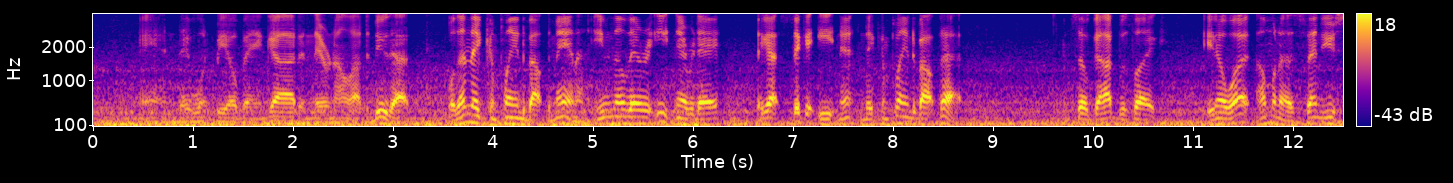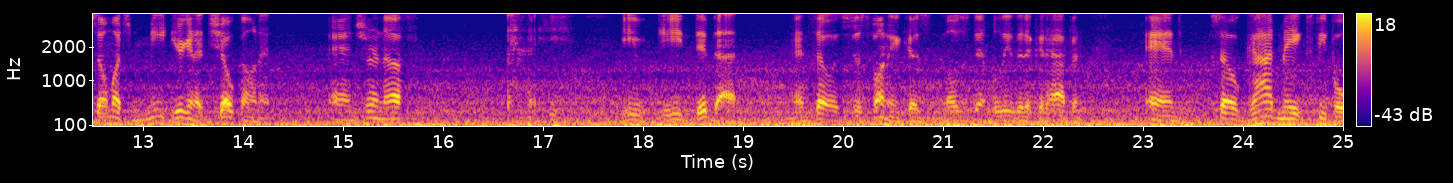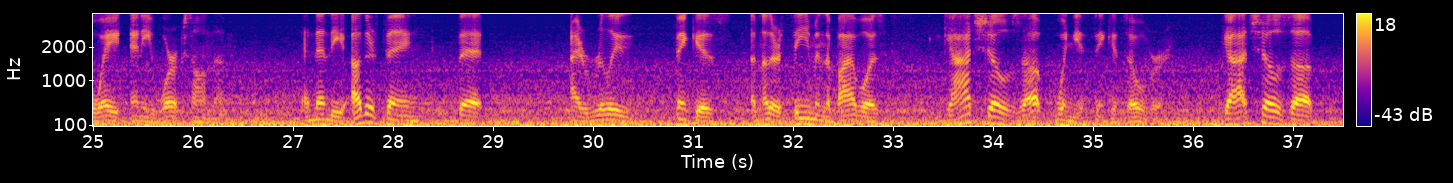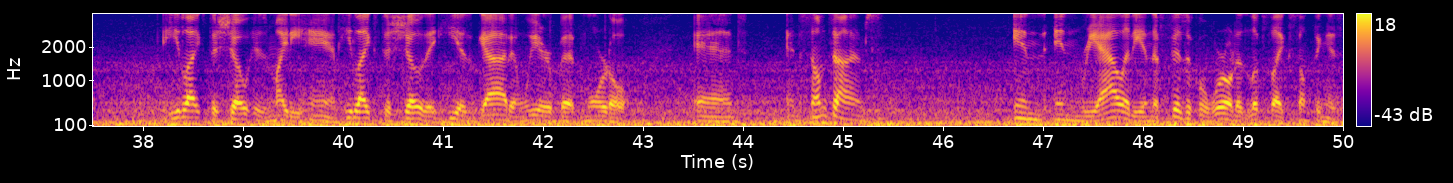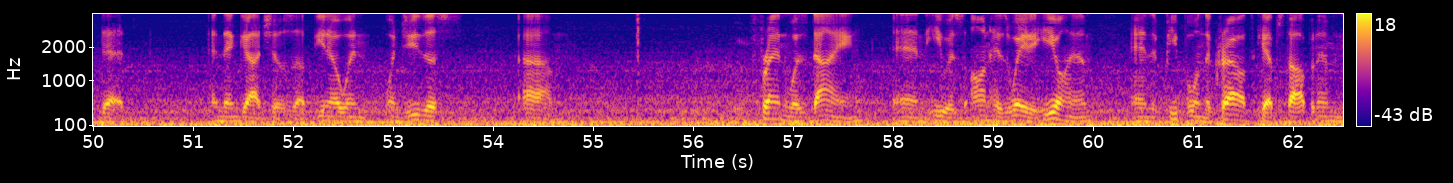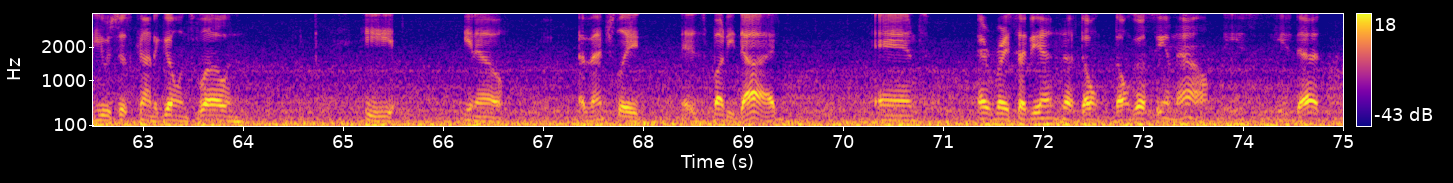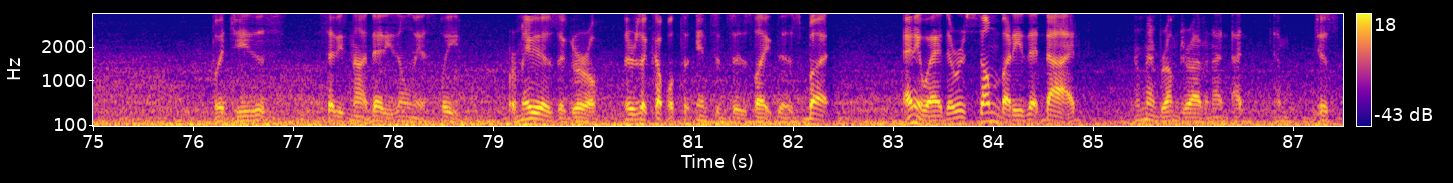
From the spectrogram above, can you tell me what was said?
and they wouldn't be obeying God, and they were not allowed to do that. Well, then they complained about the manna. Even though they were eating every day, they got sick of eating it, and they complained about that. And so God was like, you know what? I'm going to send you so much meat, you're going to choke on it. And sure enough, he, he, he did that. And so it's just funny because Moses didn't believe that it could happen. And so God makes people wait and he works on them. And then the other thing that I really think is another theme in the Bible is God shows up when you think it's over. God shows up. He likes to show his mighty hand. He likes to show that he is God and we are but mortal. And and sometimes in in reality in the physical world it looks like something is dead. And then god shows up. You know when when jesus um, friend was dying and he was on his way to heal him and the people in the crowds kept stopping him and he was just kind of going slow and he you know eventually his buddy died and everybody said yeah no, don't don't go see him now. He's he's dead but Jesus said he's not dead, he's only asleep. Or maybe it was a girl. There's a couple t- instances like this. But anyway, there was somebody that died. Remember, I'm driving. I, I, I'm just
